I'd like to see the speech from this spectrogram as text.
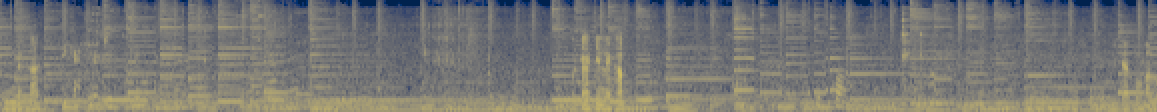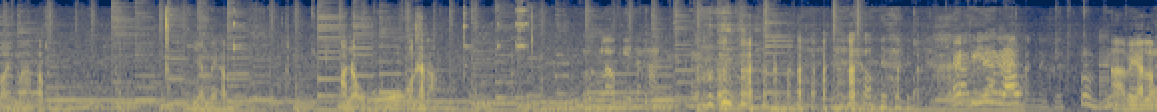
กินไหมคะ พี่กัดไม่เคยกินต้มตังนะปากกากินเลยครับ ทุกกล่องโอ้โหพี่จัดบอกอร่อยมากครับ เยี่ยมไหมครับอันโอ้โหกระดับของเราพี่ทหารให้พี่เราอะพี่กัดลอง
